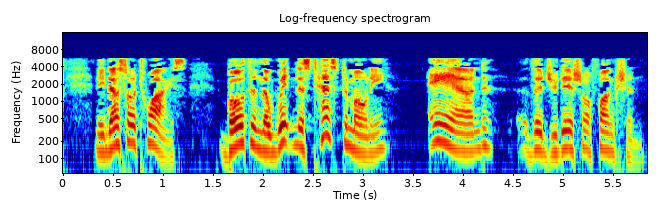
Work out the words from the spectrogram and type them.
And he does so twice, both in the witness testimony and the judicial function.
